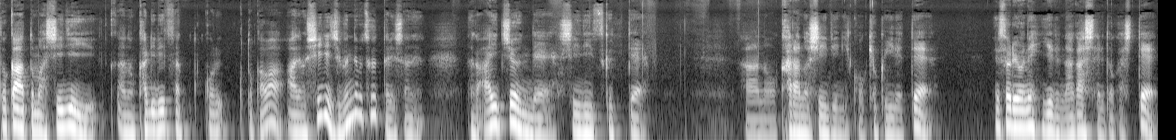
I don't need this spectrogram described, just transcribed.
とかあとまあ CD あの借りれてた頃とかはあでも CD 自分でも作ったりしたね。なんか iTune で CD 作ってあの空の CD にこう曲入れてでそれをね家で流したりとかして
